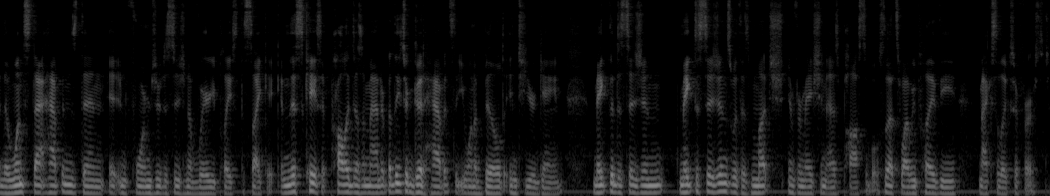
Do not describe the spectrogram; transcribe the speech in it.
And then once that happens, then it informs your decision of where you place the psychic. In this case, it probably doesn't matter, but these are good habits that you want to build into your game. Make the decision, make decisions with as much information as possible. So that's why we play the Max Elixir first.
